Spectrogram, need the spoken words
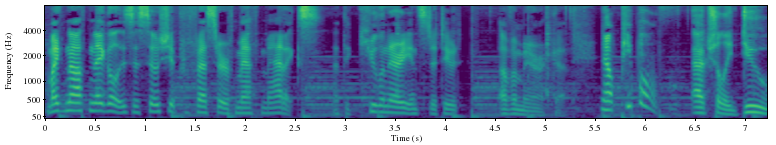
Mike Nothnagel is Associate Professor of Mathematics at the Culinary Institute of America. Now, people actually do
